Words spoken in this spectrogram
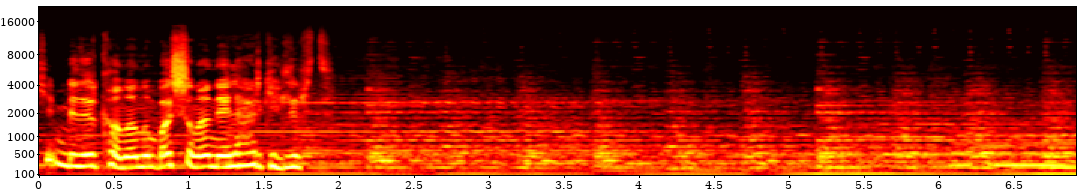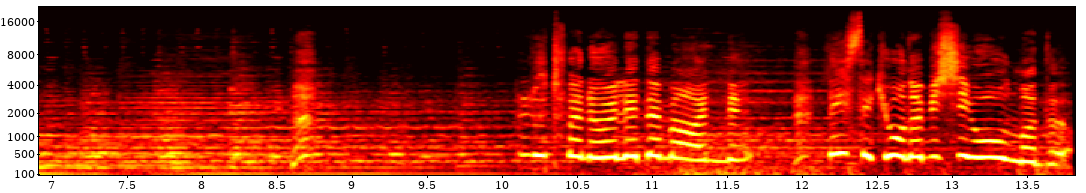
kim bilir Kanan'ın başına neler gelirdi. Deme anne. Neyse ki ona bir şey olmadı.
